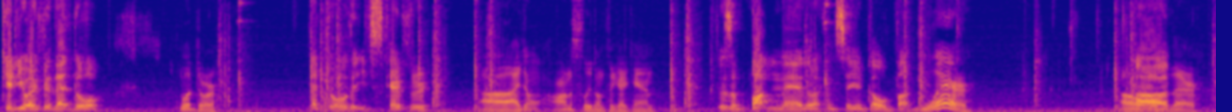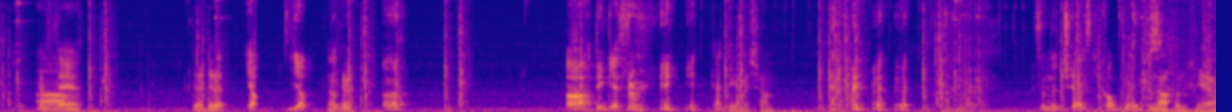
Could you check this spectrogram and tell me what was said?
Can you open that door? What door? That door that you just came through? Uh, I don't honestly don't think I can. There's a button there that I can see, a gold button. Where? Oh, Uh, over there. Over Um, there. Did I do it? Yep. Yep. Okay. me- Uh. Oh, didn't get through. God damn it, Sean. it's in the chest, cobwebs. Nothing. Yeah.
